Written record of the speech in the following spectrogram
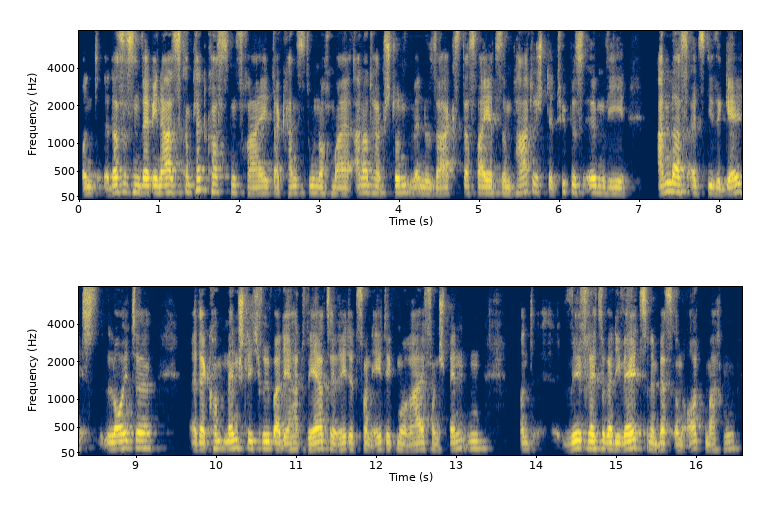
Und das ist ein Webinar, das ist komplett kostenfrei. Da kannst du noch mal anderthalb Stunden, wenn du sagst, das war jetzt sympathisch, der Typ ist irgendwie anders als diese Geldleute, äh, der kommt menschlich rüber, der hat Werte, redet von Ethik, Moral, von Spenden und will vielleicht sogar die Welt zu einem besseren Ort machen.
